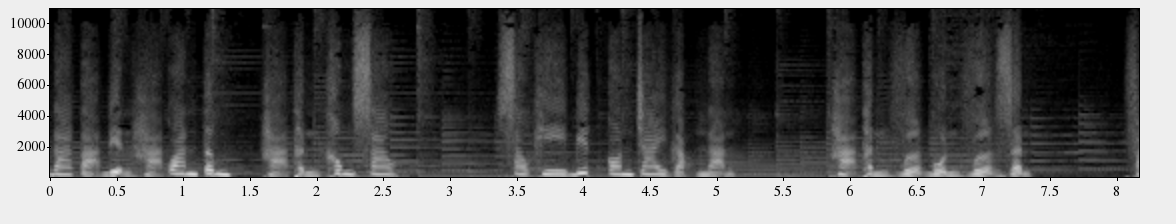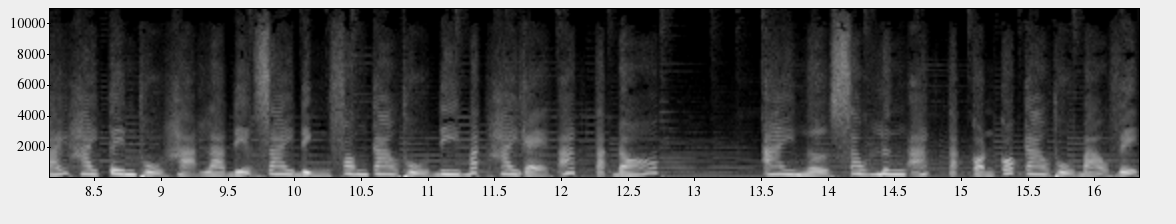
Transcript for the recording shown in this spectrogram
Đa tạ điện hạ quan tâm, hạ thần không sao. Sau khi biết con trai gặp nạn, hạ thần vừa buồn vừa giận. Phái hai tên thủ hạ là địa giai đỉnh phong cao thủ đi bắt hai kẻ ác tặc đó. Ai ngờ sau lưng ác tặc còn có cao thủ bảo vệ.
